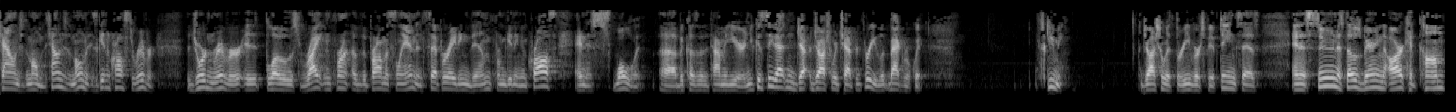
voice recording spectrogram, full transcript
challenge at the moment. The challenge at the moment is getting across the river. The Jordan River, it flows right in front of the promised land and separating them from getting across and is swollen, uh, because of the time of year. And you can see that in Joshua chapter 3. Look back real quick. Excuse me. Joshua 3 verse 15 says, And as soon as those bearing the ark had come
